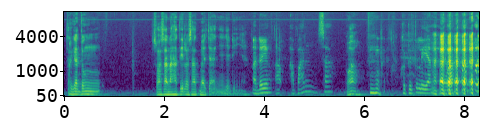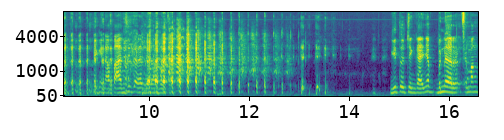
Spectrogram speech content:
Tergantung suasana hati lo saat bacanya jadinya. ada yang "A- apaan sa Wow. itu lihat lewat. pengen apaan sih baca. gitu cing kayaknya bener emang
